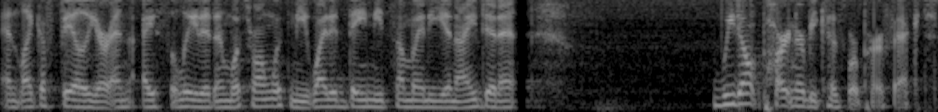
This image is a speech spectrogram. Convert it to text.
and like a failure and isolated. And what's wrong with me? Why did they meet somebody and I didn't? We don't partner because we're perfect.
